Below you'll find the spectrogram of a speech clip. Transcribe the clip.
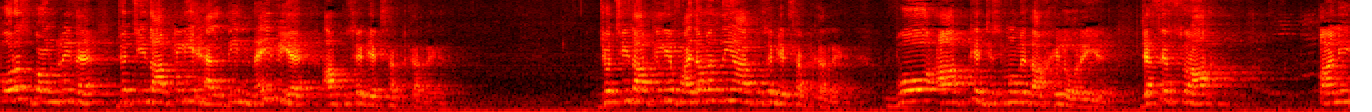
پورس باؤنڈریز ہیں جو چیز آپ کے لیے ہیلدی نہیں بھی ہے، آپ اسے بھی ایکسپٹ کر رہے ہیں۔ جو چیز آپ کے لیے فائدہ مند نہیں ہے، آپ اسے بھی ایکسپٹ کر رہے ہیں۔ وہ آپ کے جسموں میں داخل ہو رہی ہے۔ جیسے سوراخ، پانی،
